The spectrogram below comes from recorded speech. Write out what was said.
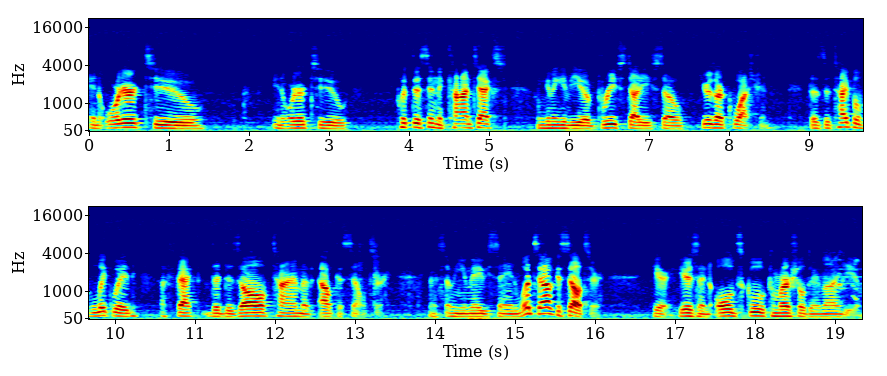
In order to in order to put this into context I'm going to give you a brief study. So here's our question. Does the type of liquid affect the dissolve time of Alka-Seltzer some of you may be saying what's Alka-Seltzer here here's an old school commercial to remind you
